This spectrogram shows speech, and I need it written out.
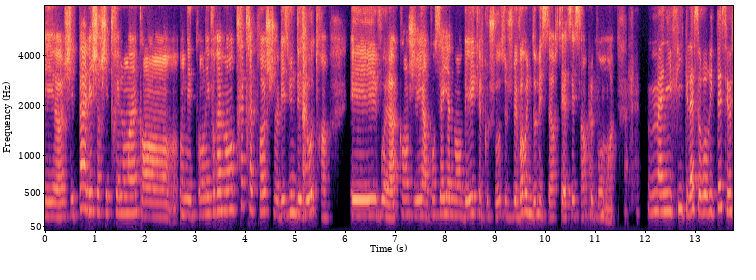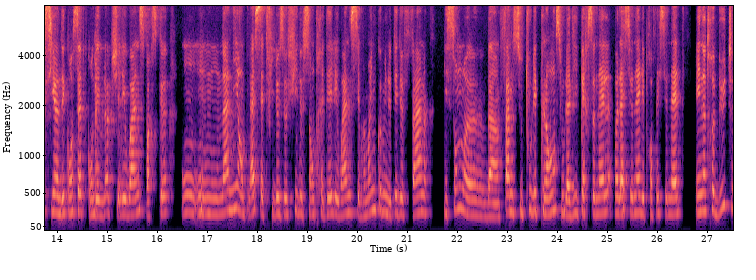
et euh, je n'ai pas allé chercher très loin quand on est, on est vraiment très, très proches les unes des autres. Et voilà, quand j'ai un conseil à demander, quelque chose, je vais voir une de mes sœurs. C'est assez simple pour moi. Magnifique. La sororité, c'est aussi un des concepts qu'on développe chez les Ones parce que on, a mis en place cette philosophie de s'entraider. Les Ones, c'est vraiment une communauté de femmes qui sont euh, ben, femmes sous tous les plans, sous la vie personnelle, relationnelle et professionnelle. Et notre but,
